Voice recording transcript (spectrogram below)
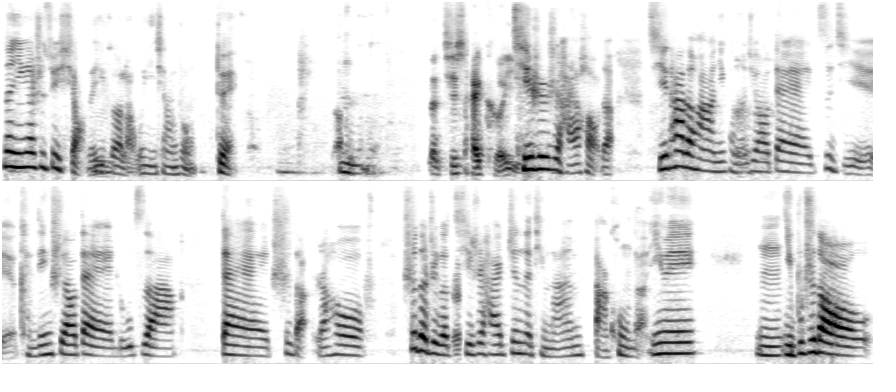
那应该是最小的一个了，我印象中，对，嗯。那其实还可以，其实是还好的。其他的话，你可能就要带自己，肯定是要带炉子啊，带吃的。然后吃的这个其实还真的挺难把控的，因为，嗯，你不知道，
